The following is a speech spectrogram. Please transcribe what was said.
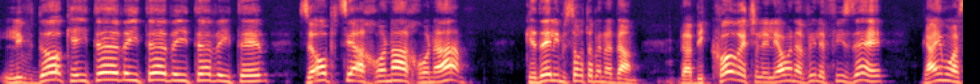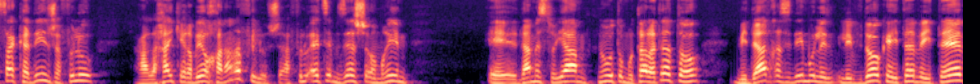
לבדוק היטב היטב היטב היטב, זו אופציה אחרונה אחרונה כדי למסור את הבן אדם. והביקורת של אליהו הנביא לפי זה, גם אם הוא עשה כדין, שאפילו, ההלכה היא כרבי יוחנן אפילו, שאפילו עצם זה שאומרים אדם מסוים, תנו אותו, מותר לתת אותו, מידת חסידים הוא לבדוק היטב היטב,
